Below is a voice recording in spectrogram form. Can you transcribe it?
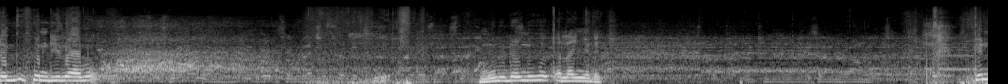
ደግፍ እንዲሉ አበው። ሙሉ ደግሞ ይኸው ጥላኝ ሄደች። ግን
